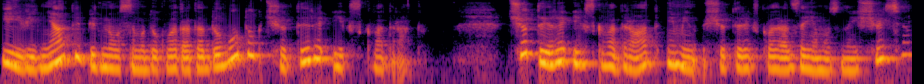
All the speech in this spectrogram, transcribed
І відняти підносимо до квадрата добуток 4х квадрат. 4х квадрат і мінус 4х квадрат взаємознищуються.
